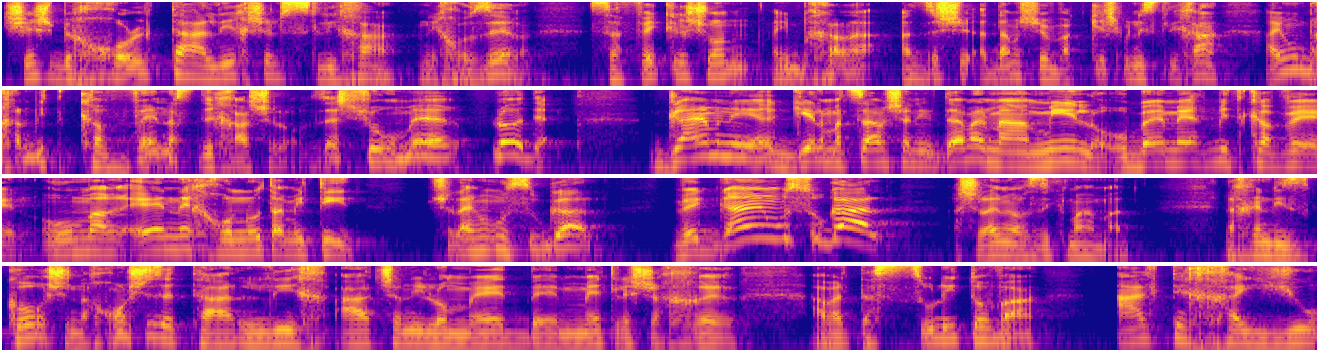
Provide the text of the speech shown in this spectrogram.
שיש בכל תהליך של סליחה. אני חוזר, ספק ראשון, האם בכלל, זה שאדם שמבקש ממני סליחה, האם הוא בכלל מתכוון לסליחה שלו? זה שהוא אומר, לא יודע. גם אם אני אגיע למצב שאני יודע מה, אני מאמין לו, הוא באמת מתכוון, הוא מראה נכונות אמיתית. השאלה אם הוא מסוגל. וגם אם הוא מסוגל, השאלה אם הוא יחזיק מעמד. לכן לזכור שנכון שזה תהליך עד שאני לומד באמת לשחרר, אבל תעשו לי טובה, אל תחיו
